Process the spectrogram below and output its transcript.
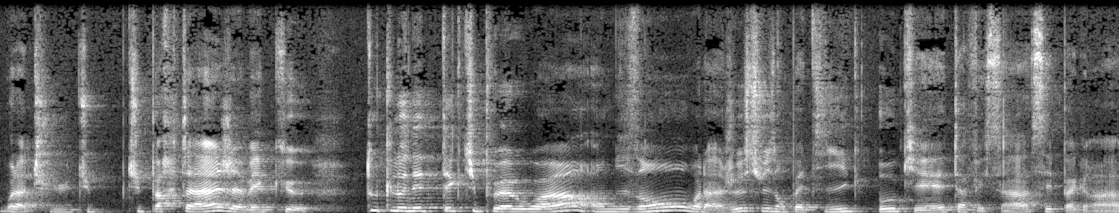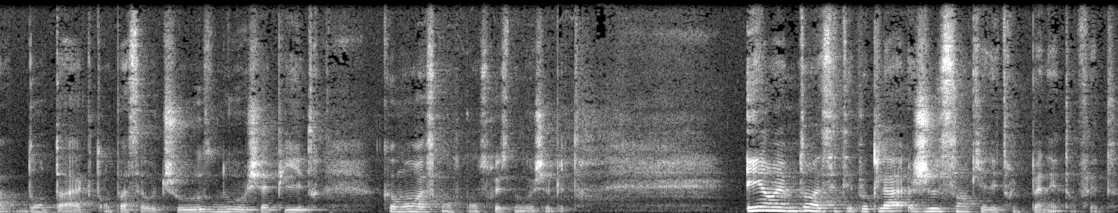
voilà, tu, tu, tu partages avec euh, toute l'honnêteté que tu peux avoir en disant voilà, je suis empathique, ok, t'as fait ça, c'est pas grave, dont acte, on passe à autre chose, nouveau chapitre. Comment est-ce qu'on se construit ce nouveau chapitre? Et en même temps, à cette époque-là, je sens qu'il y a des trucs pas nets en fait.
